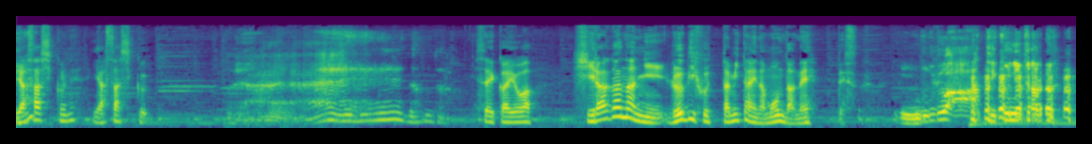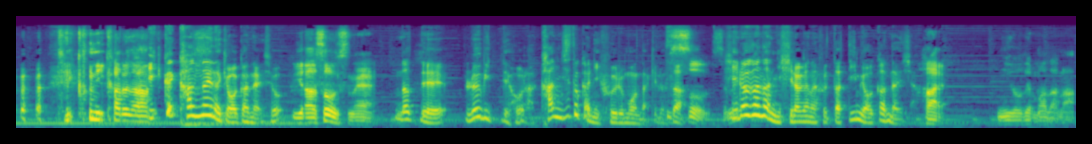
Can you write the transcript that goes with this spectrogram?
な。優しくね優しくえー、なんだ正解はひらがなにルビ振ったみたいなもんだねですうわー、テクニカル。テクニカルな。一回考えなきゃ分かんないでしょ？いや、そうですね。だってルビってほら漢字とかに振るもんだけどさそうですねひらがなにひらがな振ったって意味分かんないじゃんはい。二度手間だな。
